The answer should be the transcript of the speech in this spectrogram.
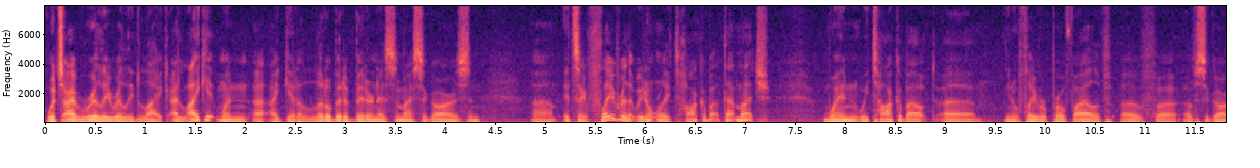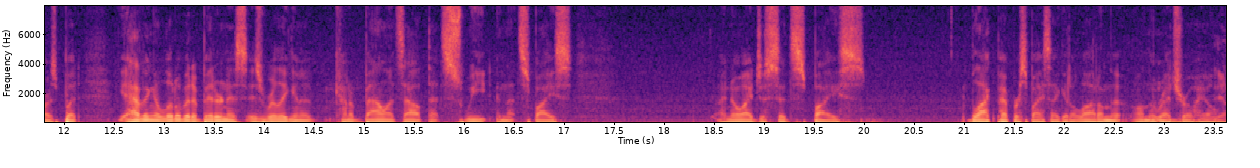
which I really, really like. I like it when uh, I get a little bit of bitterness in my cigars, and um, it's a flavor that we don't really talk about that much when we talk about uh, you know flavor profile of of, uh, of cigars. But having a little bit of bitterness is really going to kind of balance out that sweet and that spice. I know I just said spice. Black pepper spice I get a lot on the on the Mm. retrohale. Yeah.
